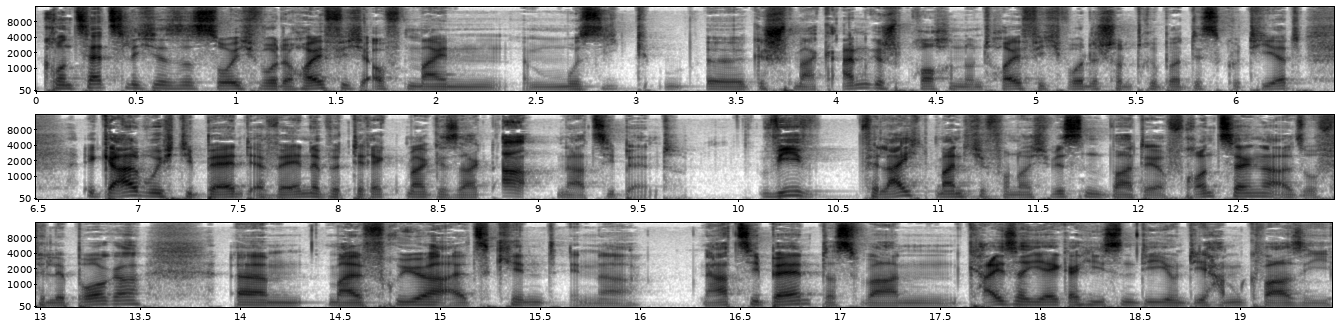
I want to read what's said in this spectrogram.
grundsätzlich ist es so, ich wurde häufig auf meinen Musikgeschmack äh, angesprochen und häufig wurde schon drüber diskutiert. Egal, wo ich die Band erwähne, wird direkt mal gesagt, ah, Nazi-Band. Wie vielleicht manche von euch wissen, war der Frontsänger, also Philipp Burger, ähm, mal früher als Kind in einer Nazi-Band. Das waren Kaiserjäger hießen die und die haben quasi,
